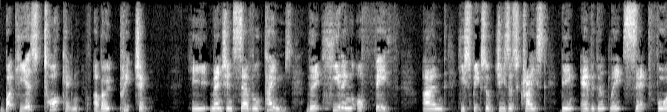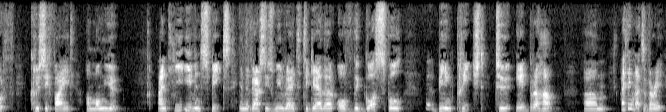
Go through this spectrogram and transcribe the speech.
but he is talking about preaching. He mentions several times the hearing of faith, and he speaks of Jesus Christ being evidently set forth, crucified among you. And he even speaks in the verses we read together of the gospel uh, being preached to Abraham. Um, I think that's a very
